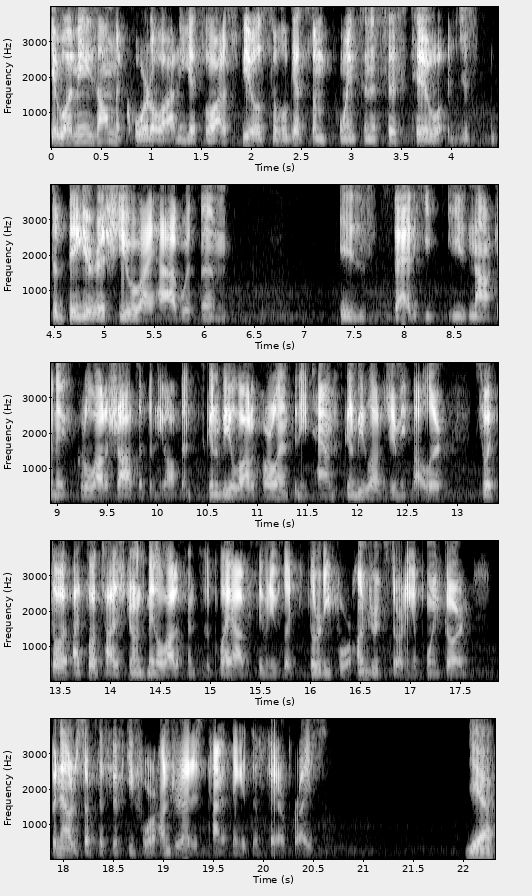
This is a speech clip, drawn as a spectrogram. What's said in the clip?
Yeah, well, I mean, he's on the court a lot and he gets a lot of steals, so he'll get some points and assists too. Just the bigger issue I have with him is that he, he's not going to put a lot of shots up in the offense. It's going to be a lot of Karl-Anthony Towns. It's going to be a lot of Jimmy Butler. So I thought I thought Tyus Jones made a lot of sense as a play, obviously, when he was like 3,400 starting a point guard. But now just up to 5,400, I just kind of think it's a fair price. Yeah,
